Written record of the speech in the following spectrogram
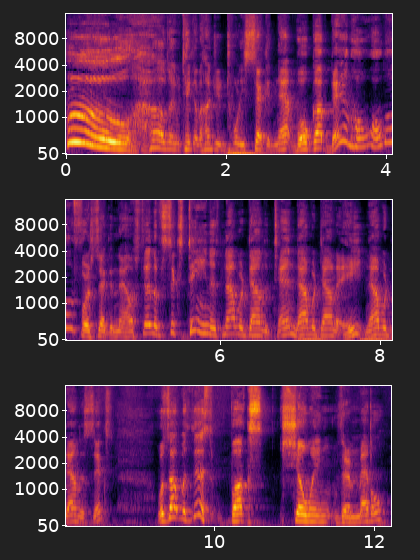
Ooh, oh, were taking a 122nd nap, woke up, damn, hold, hold on for a second now. Instead of 16, it's now we're down to 10, now we're down to 8, now we're down to 6. What's up with this? Bucks showing their mettle,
